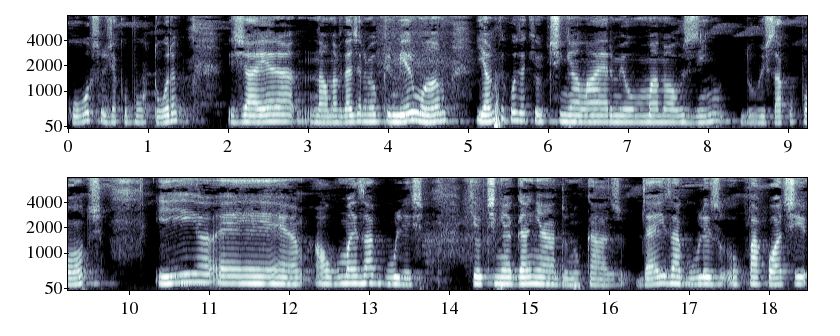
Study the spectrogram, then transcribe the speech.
curso de acupuntura já era, não, na verdade era meu primeiro ano e a única coisa que eu tinha lá era meu manualzinho dos acupontos e é, algumas agulhas que eu tinha ganhado, no caso, 10 agulhas, o pacote,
